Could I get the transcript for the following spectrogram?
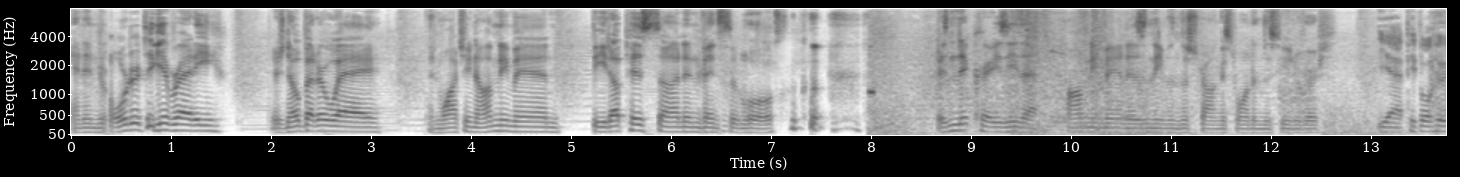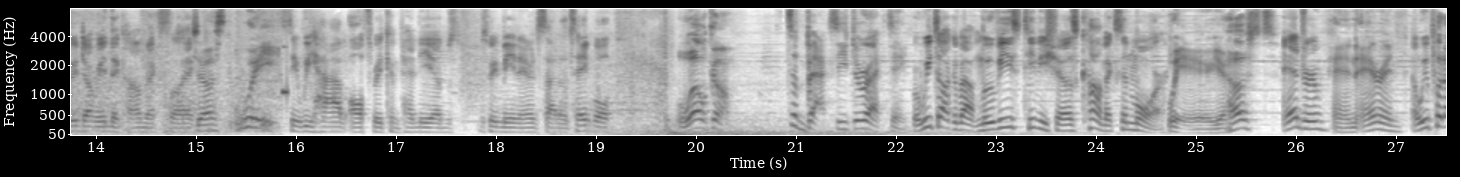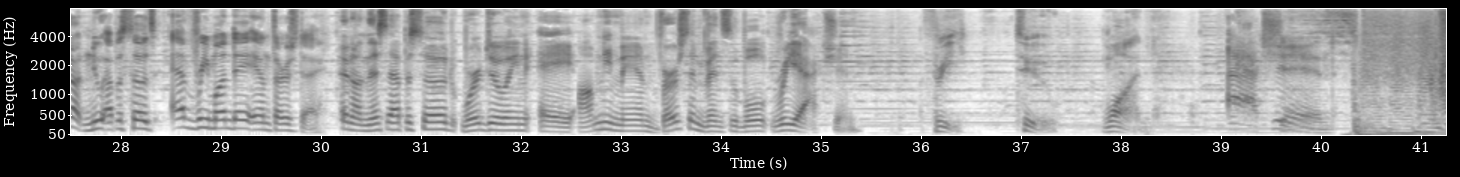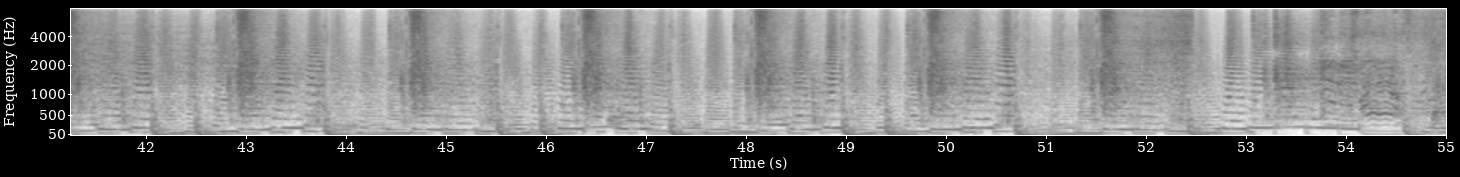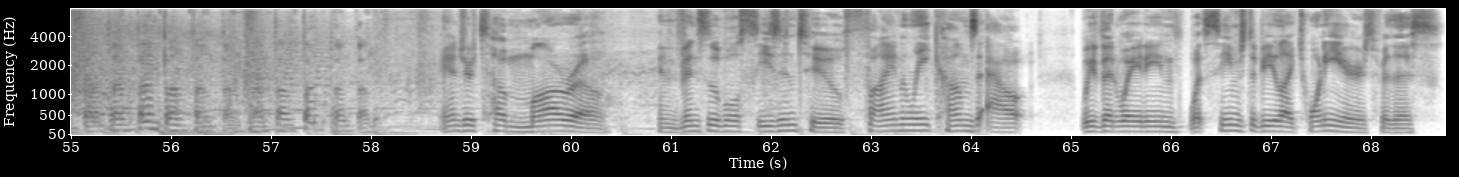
And in order to get ready, there's no better way than watching Omni Man beat up his son, Invincible. Isn't it crazy that Omni Man isn't even the strongest one in this universe? Yeah, people who don't read the comics like Just wait. see we have all three compendiums between me and Aaron's side of the table Welcome to Backseat Directing. where we talk about movies, TV shows, comics, and more. We're your hosts, Andrew, and Aaron. and we put out new episodes every Monday and Thursday. And on this episode, we're doing a Omni Man vs. Invincible reaction. Three, two, one, action. Andrew, tomorrow, Invincible Season 2 finally comes out. We've been waiting what seems to be like 20 years for this.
